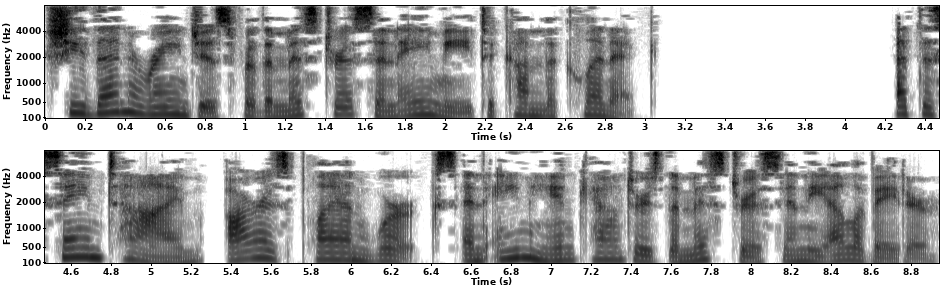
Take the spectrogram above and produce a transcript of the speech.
She then arranges for the mistress and Amy to come to the clinic. At the same time, Ara's plan works and Amy encounters the mistress in the elevator.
